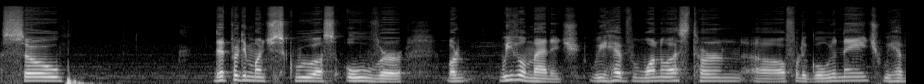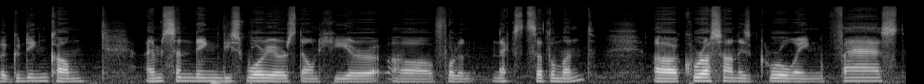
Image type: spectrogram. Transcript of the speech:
so that pretty much screw us over but we will manage. We have one last turn uh, for the golden age. We have a good income. I'm sending these warriors down here uh, for the next settlement. Uh, Khorasan is growing fast.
